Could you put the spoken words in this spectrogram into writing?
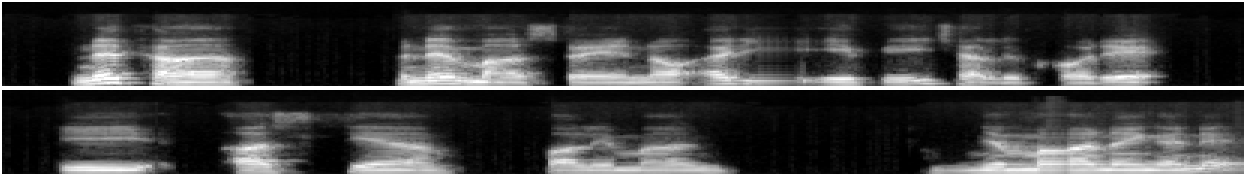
။နေ့ခါမနေ့မှာဆိုရင်တော့အဲ့ဒီ APHR လို့ခေါ်တဲ့ဒီ ASEAN Parliament မြန်မာနိုင်ငံနဲ့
